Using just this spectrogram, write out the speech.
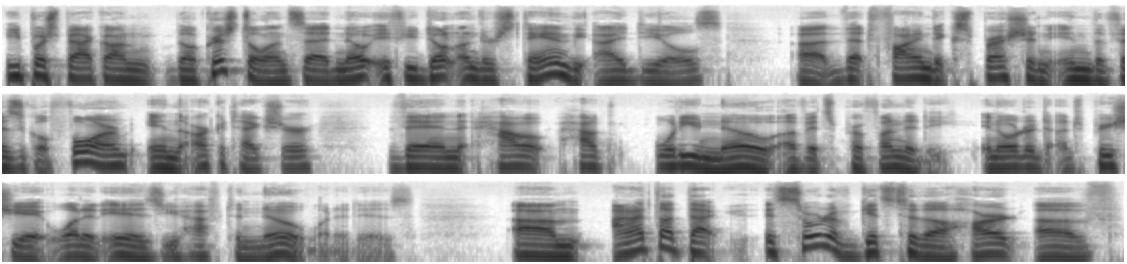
he pushed back on Bill Kristol and said, "No, if you don't understand the ideals." Uh, that find expression in the physical form in the architecture, then how how what do you know of its profundity? In order to appreciate what it is, you have to know what it is. Um, and I thought that it sort of gets to the heart of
